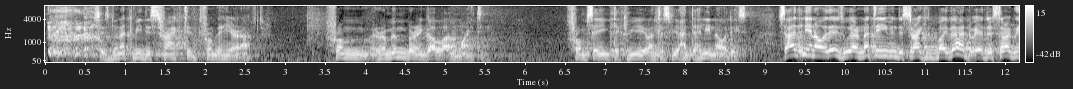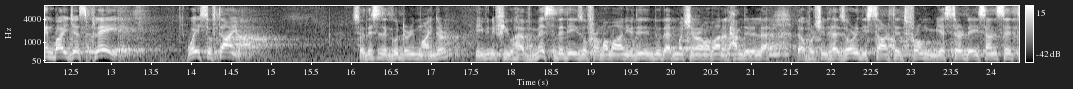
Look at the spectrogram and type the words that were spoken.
Says, do not be distracted from the hereafter. From remembering Allah Almighty. From saying takbir and tasbih and tahleel nowadays. Sadly nowadays we are not even distracted by that. We are distracted by just play. Waste of time. So this is a good reminder. Even if you have missed the days of Ramadan, you didn't do that much in Ramadan, Alhamdulillah, the opportunity has already started from yesterday sunset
